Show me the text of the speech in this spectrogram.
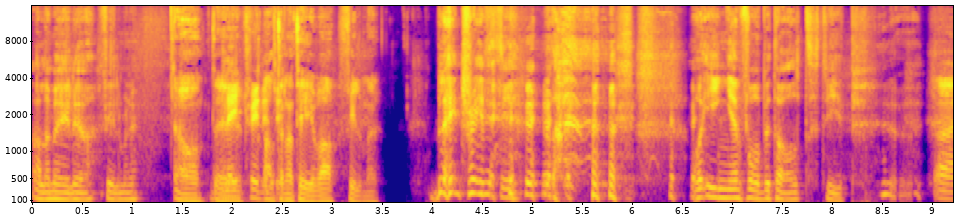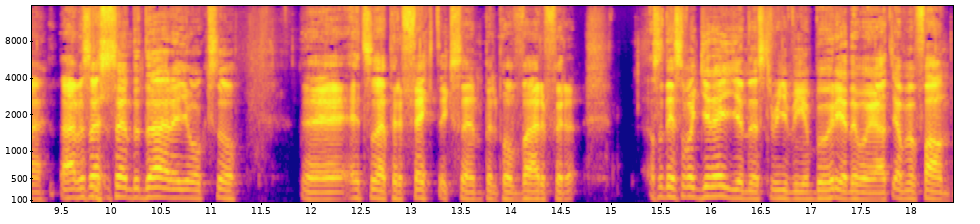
alla möjliga filmer nu? Ja, det är alternativa filmer. Blade Trinity! och ingen får betalt, typ. Nej, nej men sen, sen det där är ju också eh, ett sådär perfekt exempel på varför... Alltså det som var grejen när streamingen började var ju att, ja men fan,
